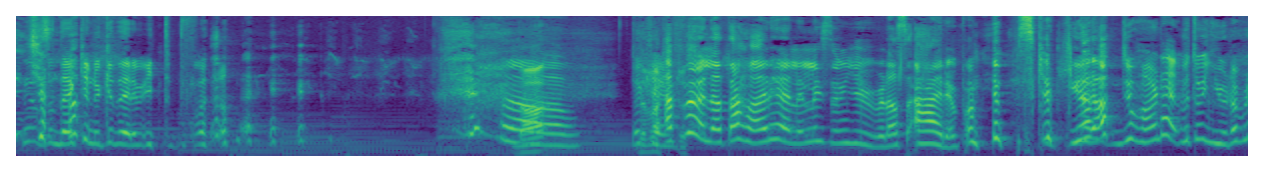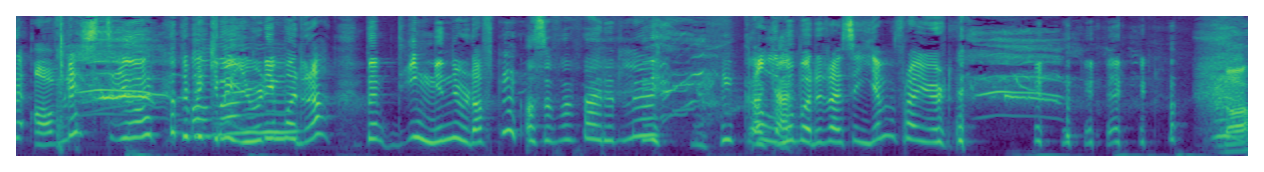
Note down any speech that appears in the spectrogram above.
så det kunne ikke dere vite på forhånd. Da, det Jeg føler at jeg har hele liksom julas ære på mine skuldre. Ja, du har det. Vet du hva, jula blir avlyst i år. Det blir ikke noe jul i morgen. Det ingen julaften. Altså forferdelig. Alle okay. må bare reise hjem fra jul. Da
